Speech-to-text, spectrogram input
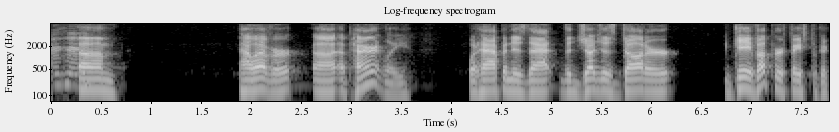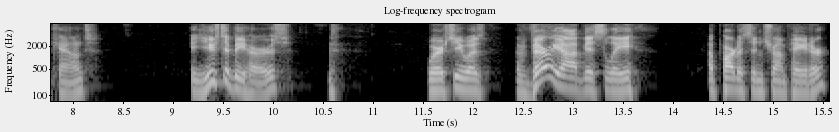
Mhm. Um, however, uh, apparently, what happened is that the judge's daughter gave up her Facebook account. It used to be hers, where she was very obviously a partisan Trump hater.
